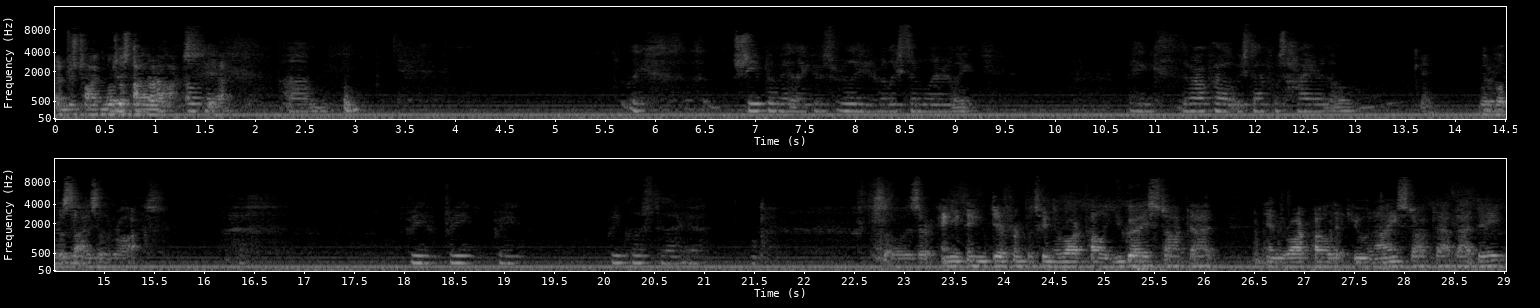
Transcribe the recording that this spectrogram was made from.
I'm just talking about Just the the pile of rock, rocks. okay. Yeah. um, like shape of it, like it was really really similar. Like I think the rock pile that we stopped was higher though. Okay. What about the size of the rocks? Pretty pretty pretty pretty close to that, yeah. Okay. So is there anything different between the rock pile you guys stopped at and the rock pile that you and I stopped at that day,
